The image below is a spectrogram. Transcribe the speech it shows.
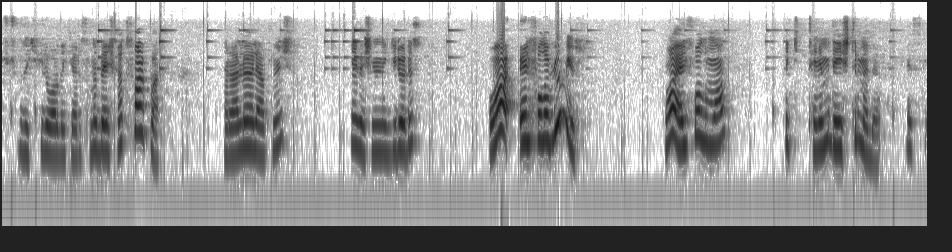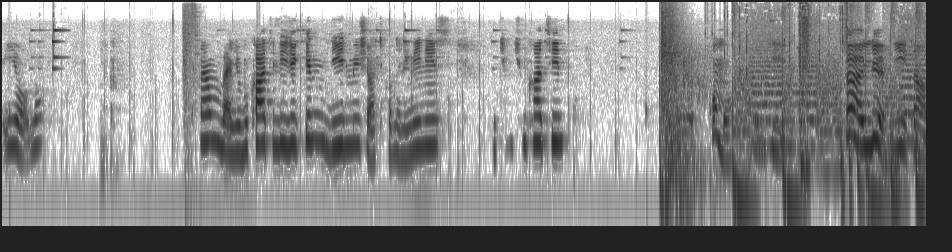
şuradaki kilo oradaki arasında 5 kat fark var. Herhalde öyle yapmış. Neyse şimdi giriyoruz. Oha elf olabiliyor muyuz? Oha elf oldum lan. Peki tenimi değiştirmedi. Neyse iyi oldu. Ben bence bu katil diyecektim. Değilmiş artık ondan eminiz. Kim kim katil? O mu? Değil. Öldü. İyi tamam.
